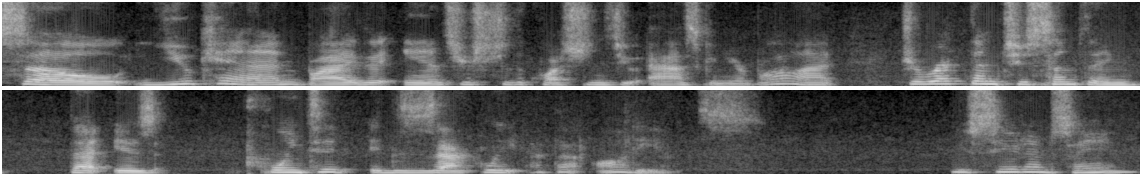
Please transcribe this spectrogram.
So you can, by the answers to the questions you ask in your bot, direct them to something that is pointed exactly at that audience. You see what I'm saying?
